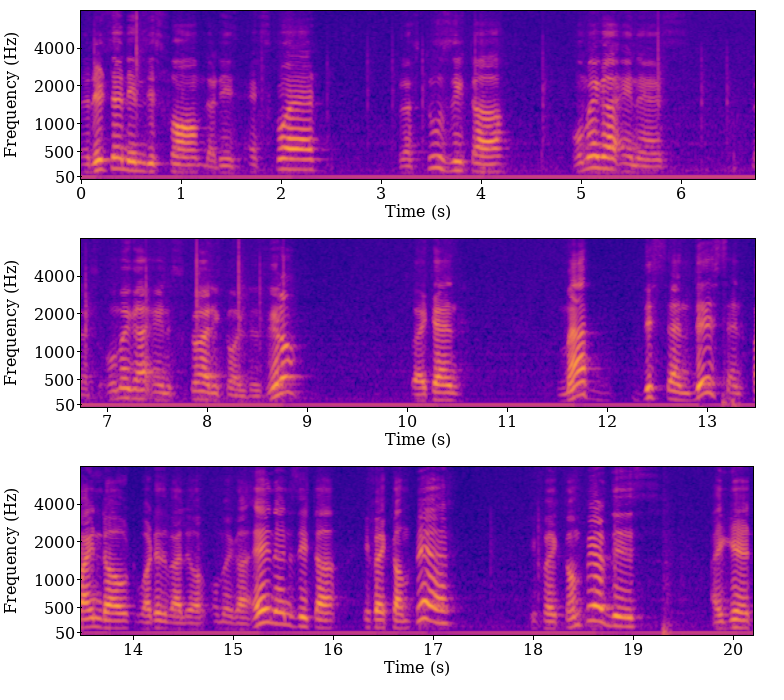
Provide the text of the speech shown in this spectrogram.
written in this form that is x squared plus 2 zeta omega ns plus omega n square equal to 0. So I can map this and this and find out what is the value of omega n and zeta. If I compare, if I compare this, I get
